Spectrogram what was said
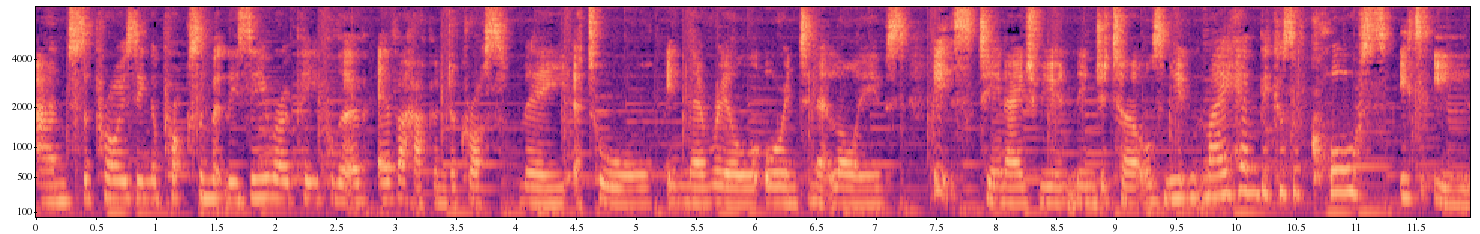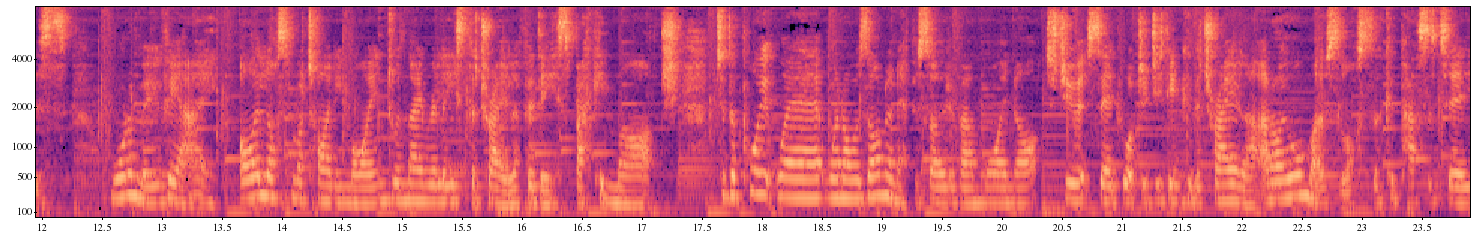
and surprising approximately zero people that have ever happened across me at all in their real or internet lives. It's Teenage Mutant Ninja Turtles Mutant Mayhem because, of course, it is. What a movie, eh? I lost my tiny mind when they released the trailer for this back in March, to the point where, when I was on an episode of And Why Not, Stuart said, What did you think of the trailer? And I almost lost the capacity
